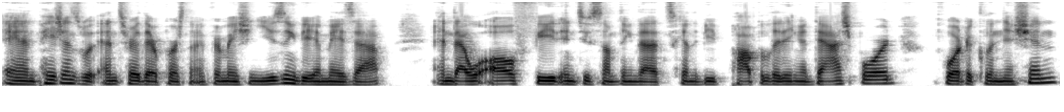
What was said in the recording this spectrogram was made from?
and patients would enter their personal information using the Amaze app and that will all feed into something that's going to be populating a dashboard for the clinician.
